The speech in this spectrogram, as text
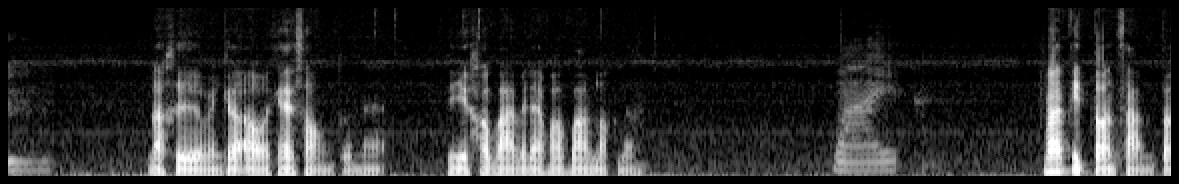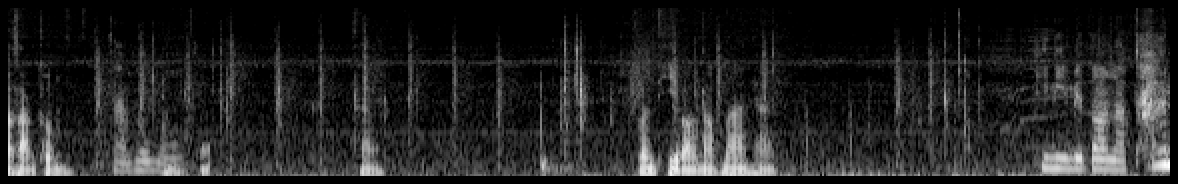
อืมแล้วคือมันก็เอาแค่สองตัวหน้าที่เข้าบ้านไม่ได้เพราะบ้านล็อกแล้ว ไว้บ้านปิดตอนสามตอนสามทุ่มสามทุ่มหมอใช่โดนถีบออกนอกบ้านครับ ที่นี่ไม่ต้อนรับท่าน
